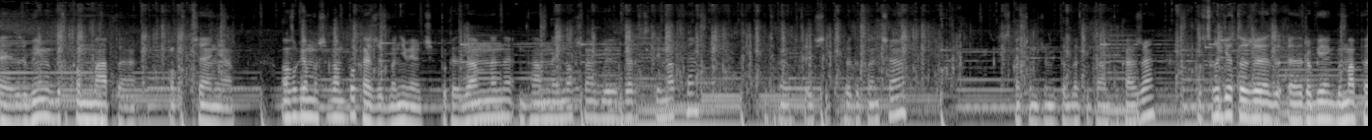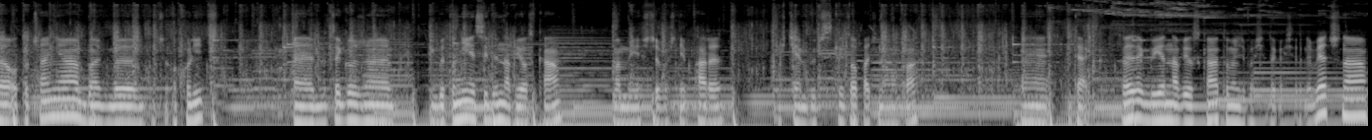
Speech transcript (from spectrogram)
e, zrobiłem taką mapę otoczenia. O w ogóle wam pokażę, bo nie wiem czy pokazałem na, wam najnowszą jakby wersję tej mapy. Tylko to jeszcze trochę dokończę. Skończę, może mi te bloki to wam pokażę. Po prostu chodzi o to, że e, robię jakby mapę otoczenia, bo jakby znaczy okolic. E, dlatego, że jakby to nie jest jedyna wioska. Mamy jeszcze właśnie parę. Chciałem by wszystkie złapać na mapach. E, tak, to jest jakby jedna wioska, to będzie właśnie taka średniowieczna.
